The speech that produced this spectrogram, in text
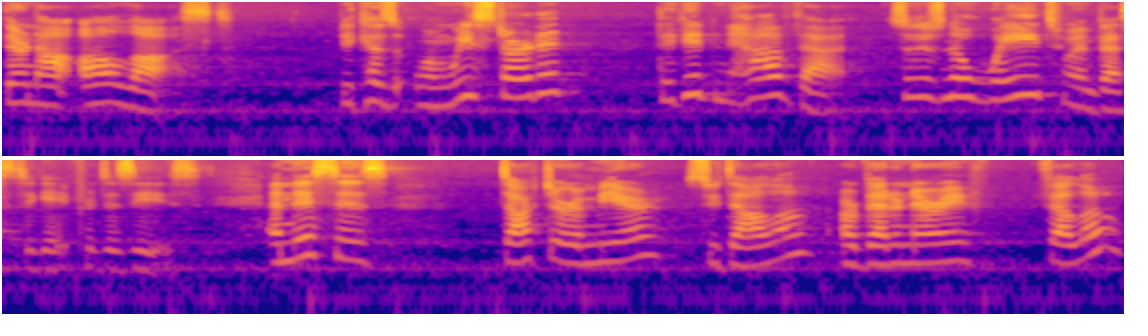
they're not all lost. Because when we started, they didn't have that. So there's no way to investigate for disease. And this is Dr. Amir Sadaula, our veterinary fellow,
